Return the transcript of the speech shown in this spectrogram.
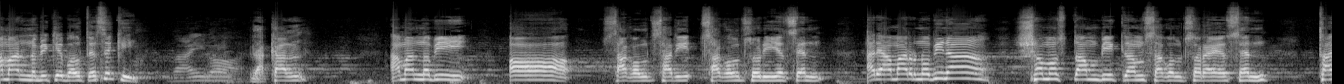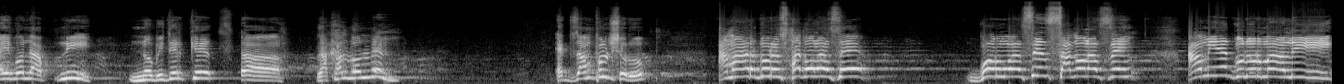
আমার নবীকে বলতেছে কি? রাখাল, আমার নবী অ ছাগল সারি, ছাগল ছড়িয়েছেন। আরে আমার নবী না, সমস্ত আম্বিক্রাম ছাগল ছড়াইয়েছেন তাই বলে আপনি নবীদেরকে রাখাল বললেন? এক্সাম্পল স্বরূপ, আমার ঘরে ছাগল আছে, গরু আছে, ছাগল আছে আমি এগুলোর মালিক।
